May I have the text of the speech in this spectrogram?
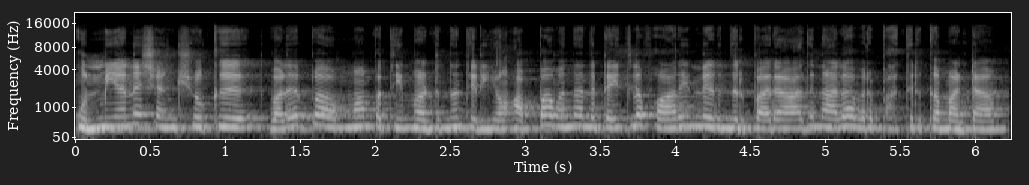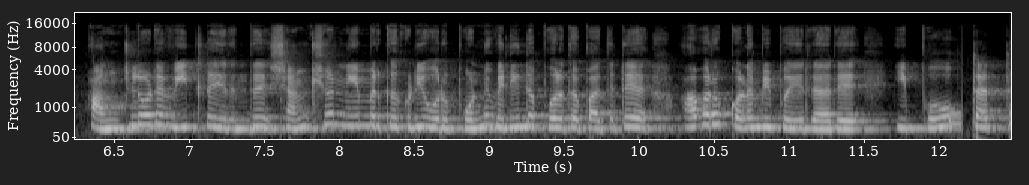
உண்மையான ஷங்ஷுக்கு வளர்ப்பு அம்மா பற்றி மட்டும்தான் தெரியும். அப்பா வந்து அந்த டயத்தில் ஃபாரின்ல இருந்திருப்பாரு. அதனால அவர் பார்த்துருக்க மாட்டார் அங்கிளோட வீட்டில் இருந்து ஷங்ஷோ நேம் இருக்கக்கூடிய ஒரு பொண்ணு வெளியில் போகிறத பார்த்துட்டு அவரும் குழம்பி போயிடுறாரு. இப்போ தத்த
